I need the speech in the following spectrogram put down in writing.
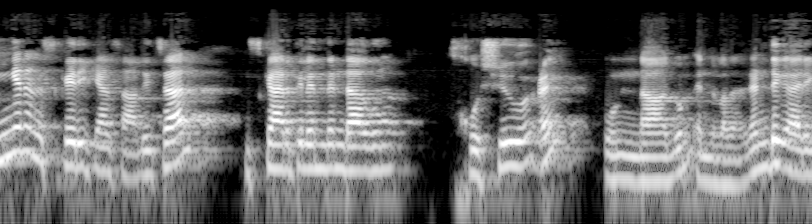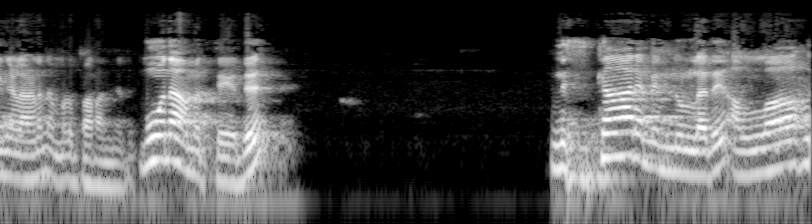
ഇങ്ങനെ നിസ്കരിക്കാൻ സാധിച്ചാൽ നിസ്കാരത്തിൽ എന്തുണ്ടാകും? ഹുഷു ഉണ്ടാകും എന്നുള്ളത് രണ്ട് കാര്യങ്ങളാണ് നമ്മൾ പറഞ്ഞത്. മൂന്നാമത്തേത് നിസ്കാരം എന്നുള്ളത് അള്ളാഹു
